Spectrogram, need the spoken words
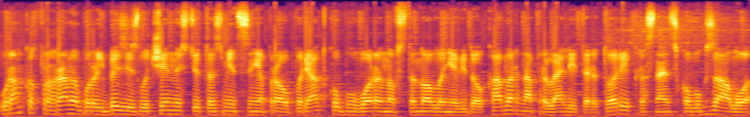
У рамках програми боротьби зі злочинністю та зміцнення правопорядку обговорено встановлення відеокамер на прилеглій території Красненського вокзалу.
